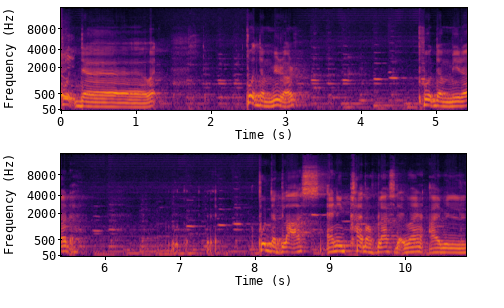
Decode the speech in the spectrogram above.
put the what? Put the mirror. Put the mirror. Put the glass any type of glass that you want. I will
